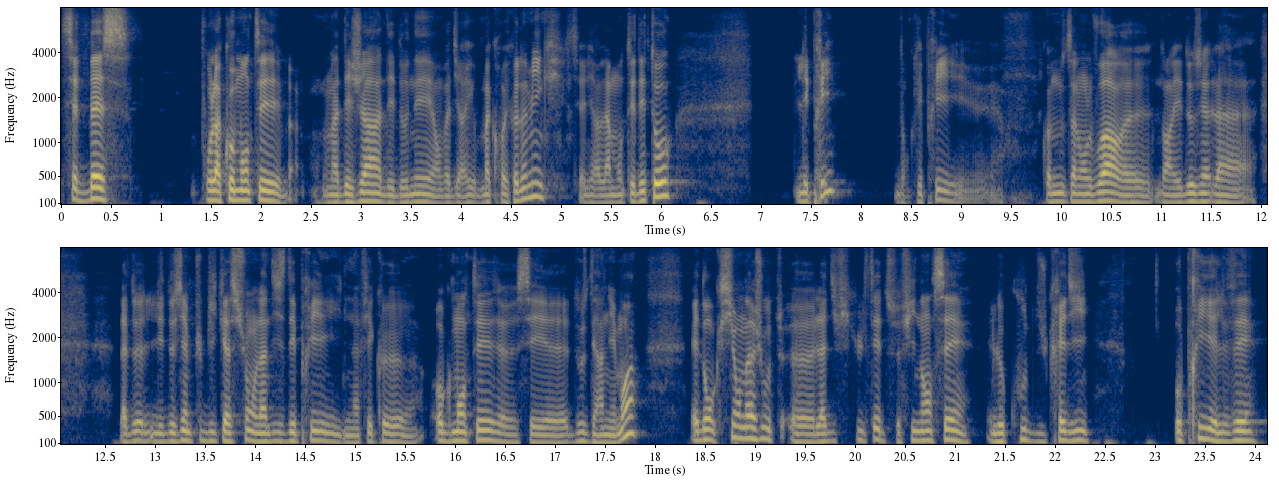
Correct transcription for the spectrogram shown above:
Cette baisse Pour la commenter, bah, on a déjà des données, on va dire macroéconomiques, c'est-à-dire la montée des taux, les prix. Donc les prix, euh, comme nous allons le voir euh, dans les deuxièmes, publications, l'indice des prix, il n'a fait que augmenter euh, ces euh, 12 derniers mois. Et donc, si on ajoute la difficulté de se financer, le coût du crédit au prix élevé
